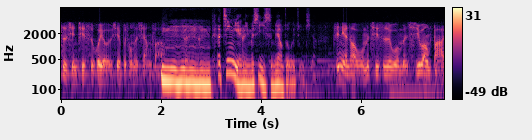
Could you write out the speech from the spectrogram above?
事情，其实会有一些不同的想法。嗯嗯嗯嗯。那今年你们是以什么样作为主题啊？今年哈、我们其实我们希望把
